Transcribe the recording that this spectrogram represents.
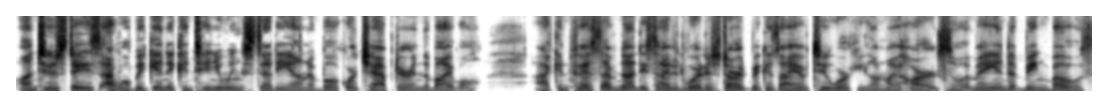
On Tuesdays, I will begin a continuing study on a book or chapter in the Bible. I confess I've not decided where to start because I have two working on my heart, so it may end up being both,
